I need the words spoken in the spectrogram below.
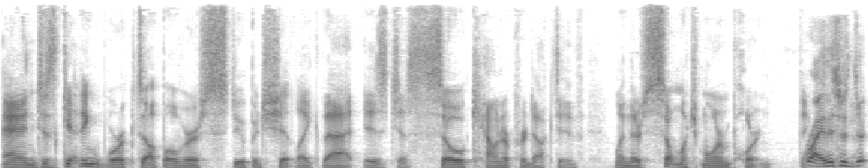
And just getting worked up over stupid shit like that is just so counterproductive when there's so much more important. Right. This was dur-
